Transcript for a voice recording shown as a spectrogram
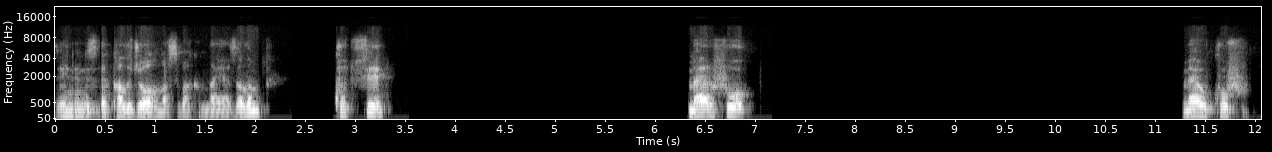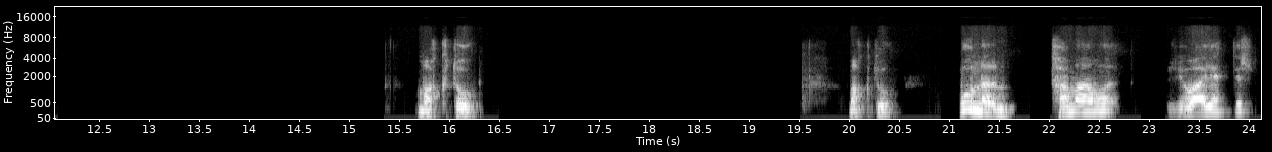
Zihninizde kalıcı olması bakımından yazalım. Kutsi, merfu, mevkuf, maktu, maktu. Bunların tamamı rivayettir.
